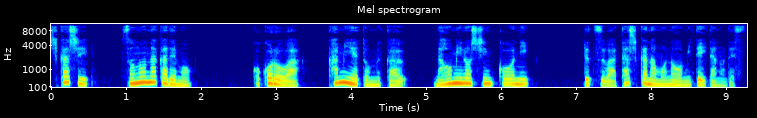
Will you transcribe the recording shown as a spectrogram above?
しかし、その中でも、心は神へと向かうナオミの信仰に、ルツは確かなものを見ていたのです。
